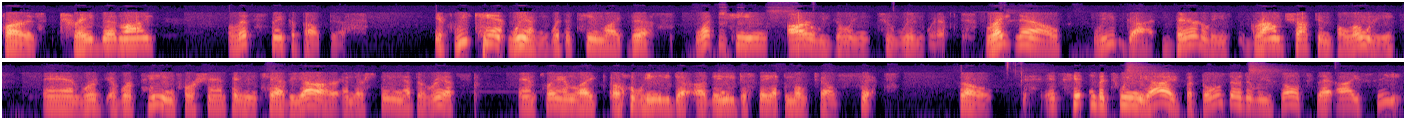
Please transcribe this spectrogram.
far as trade deadline, let's think about this. If we can't win with a team like this, what team are we going to win with? Right now, we've got barely ground chuck and bologna, and we're we're paying for champagne and caviar, and they're staying at the Ritz and playing like oh we need to uh, they need to stay at the Motel Six. So it's hitting between the eyes, but those are the results that I see.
